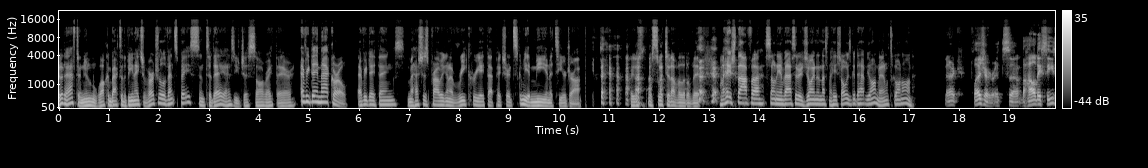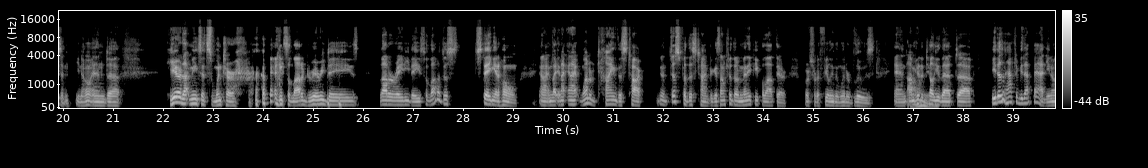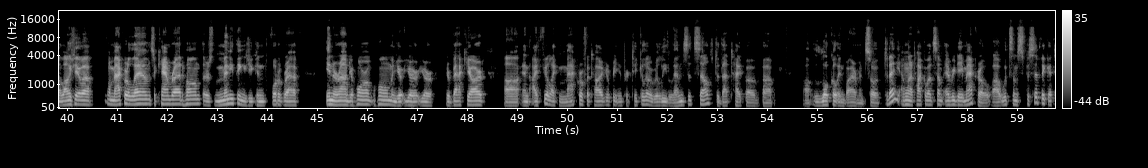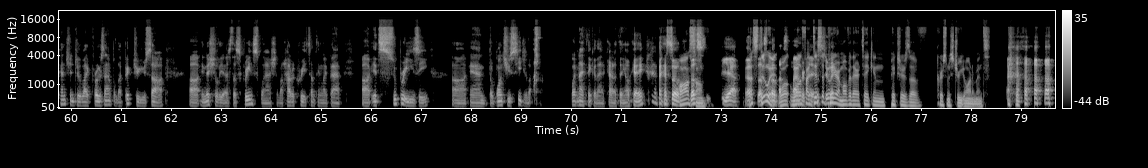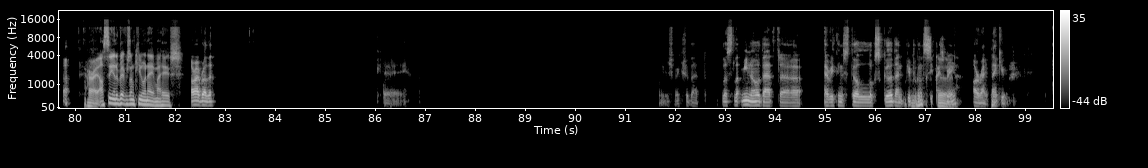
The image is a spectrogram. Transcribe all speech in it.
Good afternoon. Welcome back to the B&H virtual event space. And today, as you just saw right there, everyday macro, everyday things. Mahesh is probably going to recreate that picture. It's going to be a me and a teardrop. we'll, we'll switch it up a little bit. Mahesh Thapa, Sony ambassador, joining us. Mahesh, always good to have you on, man. What's going on? Derek, pleasure. It's uh, the holiday season, you know, and uh, here that means it's winter. and it's a lot of dreary days, a lot of rainy days, so a lot of just staying at home and I like and I, and I wanted to time this talk you know just for this time because I'm sure there are many people out there who are sort of feeling the winter blues, and I'm oh, here to yeah. tell you that uh, it doesn't have to be that bad. You know, as long as you have a, a macro lens, a camera at home, there's many things you can photograph in around your home, home and your your your your backyard. Uh, and I feel like macro photography in particular really lends itself to that type of uh, uh, local environment. So today I'm going to talk about some everyday macro uh, with some specific attention to, like, for example, that picture you saw uh, initially as the screen splash about how to create something like that. Uh, it's super easy. Uh, and the once you see it, you're like, ah, why didn't I think of that kind of thing? Okay. so awesome. Let's, yeah. Let's do it. well, well if I disappear, I'm over there taking pictures of Christmas tree ornaments. All right. I'll see you in a bit for some Q&A, Mahesh. All right, brother. Okay. Let me just make sure that let's let me know that uh, everything still looks good and people looks can see good. my screen. All right, thank you.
